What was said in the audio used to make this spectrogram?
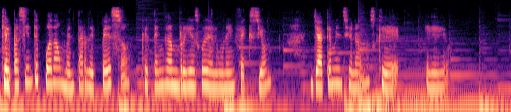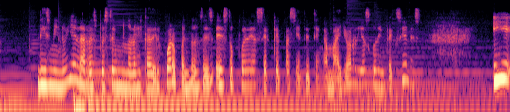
que el paciente pueda aumentar de peso, que tenga un riesgo de alguna infección, ya que mencionamos que eh, disminuye la respuesta inmunológica del cuerpo, entonces esto puede hacer que el paciente tenga mayor riesgo de infecciones. Y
